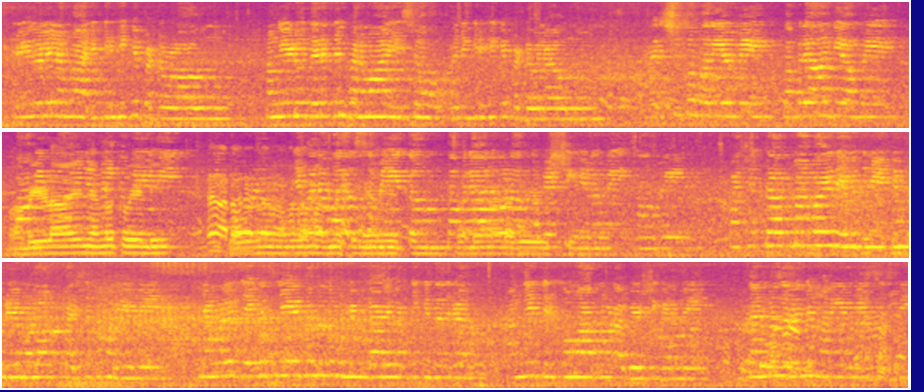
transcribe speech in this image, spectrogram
സ്ത്രീകളിൽ അങ്ങ് അനുഗ്രഹിക്കപ്പെട്ടവളാവുന്നു. അങ്ങയുടെ ഉദരത്തിൻ ഫലമായ ഈശോ അനുഗ്രഹിക്കപ്പെട്ടവനാവുന്നു. പരിശുദ്ധ മറിയമ്മേ തമ്പുരാന്റെ അമ്മേ ഞങ്ങൾക്ക് വേണ്ടി ഞങ്ങളുടെ മരണസമയത്തും തമ്പുരാനോട് അപേക്ഷിക്കണമേ ആമേൻ പരിശുദ്ധാത്മാവായ ദൈവത്തിന് ഏറ്റവും പ്രിയമുള്ള പരിശുദ്ധ മറിയമേ ഞങ്ങളെ ദൈവസ്നേഹം എന്ന മുന്നിലുണ്ടായി വർദ്ധിക്കുന്നതിന് അങ്ങേ തിരുക്കുമാറിനോട് അപേക്ഷിക്കണമേ. നന്മ നിറഞ്ഞ മറിയമേ സൃഷ്ടി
